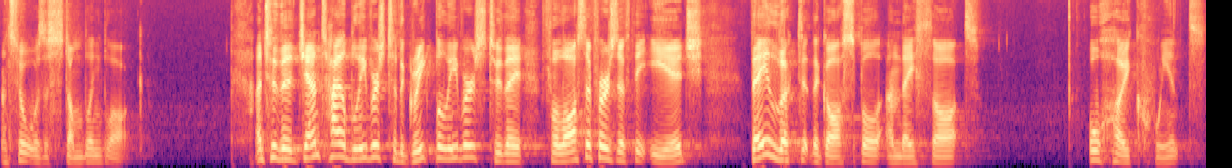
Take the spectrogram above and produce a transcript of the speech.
and so it was a stumbling block. And to the Gentile believers, to the Greek believers, to the philosophers of the age, they looked at the gospel and they thought, oh, how quaint.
